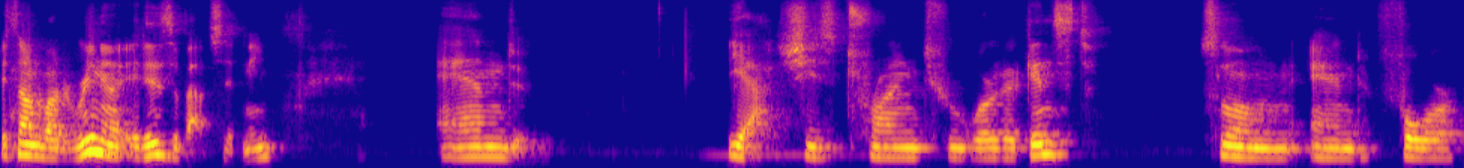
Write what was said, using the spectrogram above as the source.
it's not about Irina, it is about Sydney. And yeah, she's trying to work against Sloane and for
